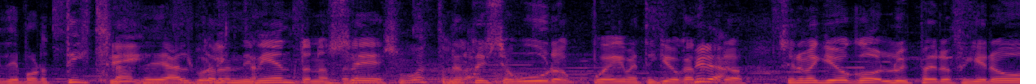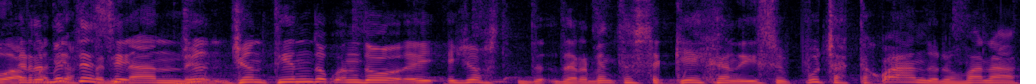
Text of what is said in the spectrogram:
deportistas Sí, de alto rendimiento, no sé, supuesto, no estoy seguro, puede que me esté equivocando, Mira. pero si no me equivoco, Luis Pedro Figueroa, De Matías repente se- Fernández. yo, yo entiendo cuando eh, ellos de, de repente se quejan y dicen, pucha, ¿hasta cuándo nos van a,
